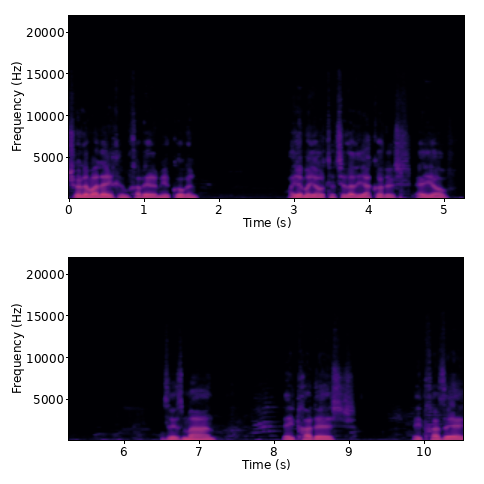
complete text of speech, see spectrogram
שלום עליכם, חברים יקורים. היום היורצת של ארי הקודש, איוב. זה זמן להתחדש, להתחזק,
